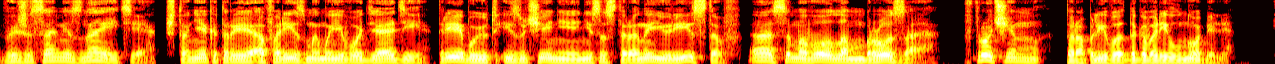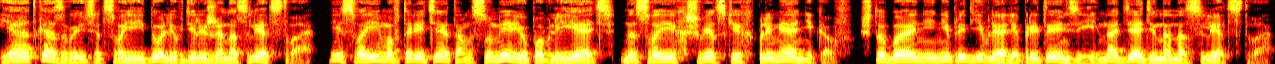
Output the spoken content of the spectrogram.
Вы же сами знаете, что некоторые афоризмы моего дяди требуют изучения не со стороны юристов, а самого Ламброза. Впрочем, торопливо договорил Нобель. Я отказываюсь от своей доли в дележе наследства и своим авторитетом сумею повлиять на своих шведских племянников, чтобы они не предъявляли претензий на дядино наследство.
